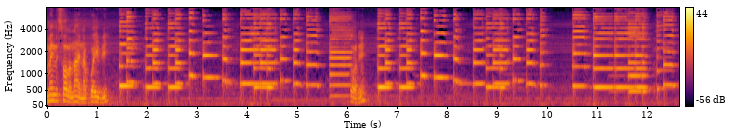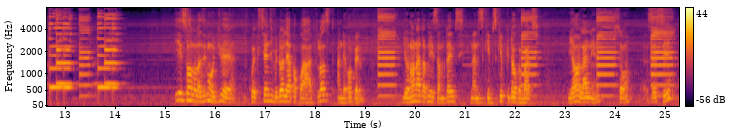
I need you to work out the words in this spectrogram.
main solo nayo inakuwa hivi. Sorry. Hii solo lazima ujue kuexchange vidole hapa kwa closed and open. Ndio unaona hata mimi sometimes na skip skip kidogo but we are learning. So, let's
